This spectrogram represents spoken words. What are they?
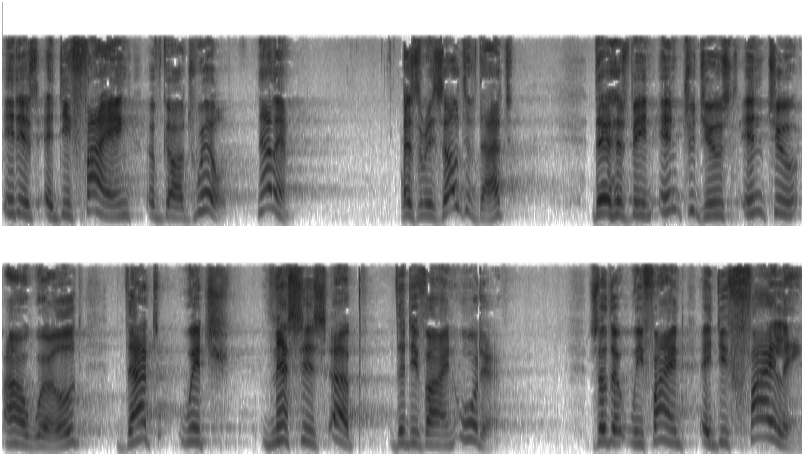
It is a defying of God's will. Now then, as a result of that, there has been introduced into our world that which messes up the divine order. So that we find a defiling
